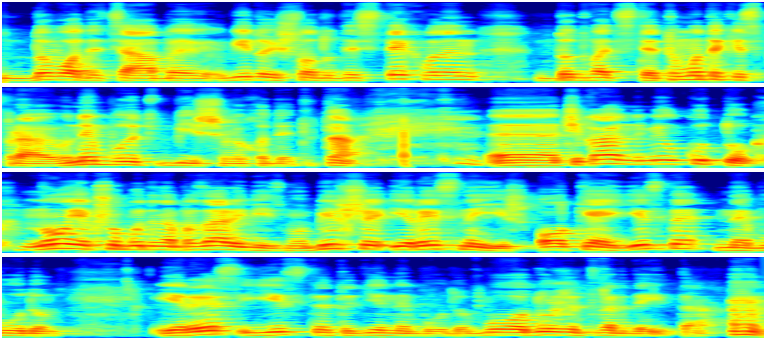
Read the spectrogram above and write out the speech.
доводиться, аби відео йшло до 10 хвилин, до 20. Тому такі справи. Вони будуть більше виходити. Та. Е, чекаю на мілку тук. Ну, якщо буде на базарі, візьму. Більше і рис не їж. Окей, їсти не буду. І рис їсти тоді не буду, бо дуже твердий. Та.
